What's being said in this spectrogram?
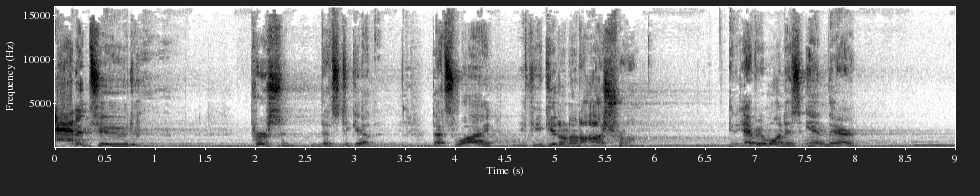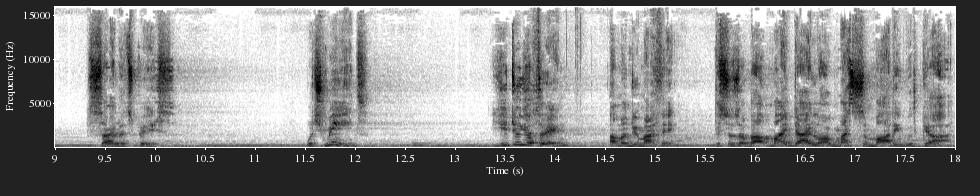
attitude person that's together. That's why if you get on an ashram and everyone is in their silent space, which means you do your thing, I'm gonna do my thing. This is about my dialogue, my samadhi with God.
